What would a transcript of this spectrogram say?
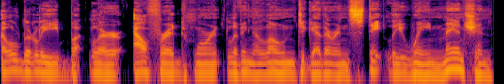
elderly butler Alfred weren't living alone together in stately Wayne Mansion.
